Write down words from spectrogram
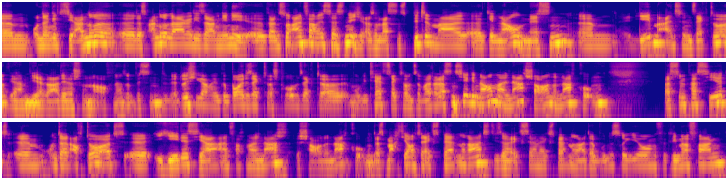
Ähm, und dann gibt es die andere, äh, das andere Lager, die sagen, nee, nee, äh, ganz so einfach ist das nicht. Also lasst uns bitte mal äh, genau messen, ähm, in jedem einzelnen Sektor. Wir haben die ja gerade ja schon auch ne, so ein bisschen sind wir durchgegangen, im Gebäudesektor, Stromsektor, Mobilitätssektor und so weiter. Lasst uns hier genau mal nachschauen und nachgucken, was denn passiert ähm, und dann auch dort äh, jedes Jahr einfach mal nachschauen und nachgucken. Das macht ja auch der Expertenrat, dieser externe Expertenrat der Bundesregierung für Klimafragen.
